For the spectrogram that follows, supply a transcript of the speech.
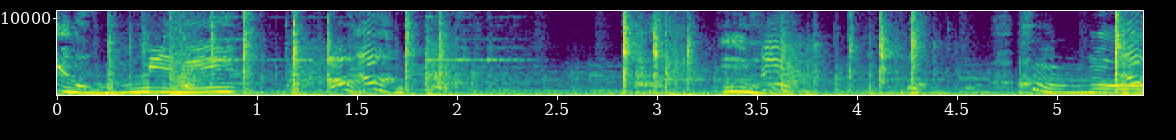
you meanie! Oh no!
